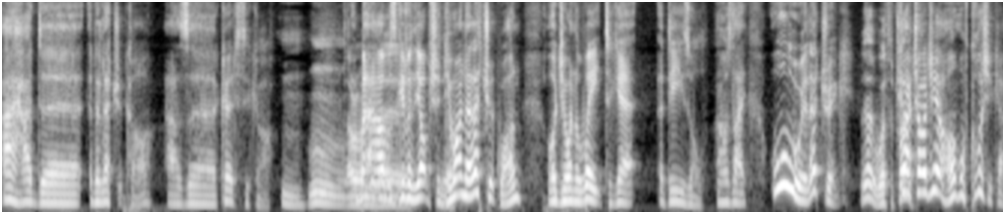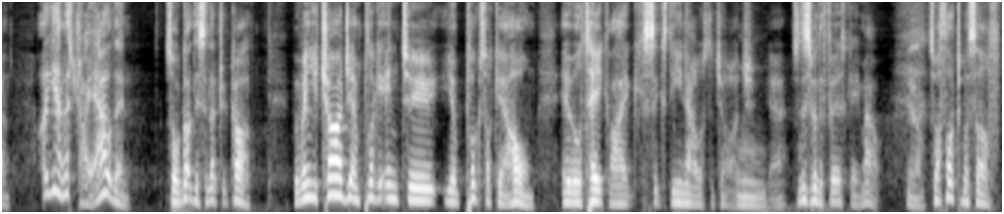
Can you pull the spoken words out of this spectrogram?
I had uh, an electric car as a courtesy car. Mm, I But I was given the option: do you want an electric one, or do you want to wait to get a diesel? I was like, "Ooh, electric! yeah, worth a try. Can I charge it at home? Of course you can. Oh yeah, let's try it out then. So I got this electric car. But when you charge it and plug it into your plug socket at home, it will take like 16 hours to charge. Yeah. So this is when it first came out. Yeah. So I thought to myself,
